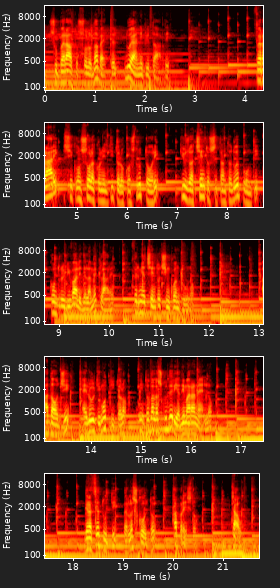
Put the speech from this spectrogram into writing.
superato solo da Vettel due anni più tardi. Ferrari si consola con il titolo costruttori, chiuso a 172 punti contro i rivali della McLaren fermi a 151. Ad oggi è l'ultimo titolo vinto dalla scuderia di Maranello. Grazie a tutti per l'ascolto, a presto. Ciao!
